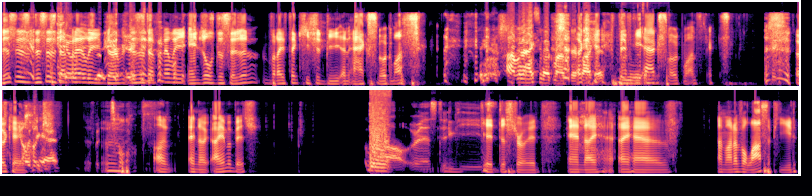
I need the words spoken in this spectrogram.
this is this is definitely Derby, this is definitely Angel's decision, but I think he should be an axe smoke monster. I'm an axe smoke monster. Fuck okay, it. fifty axe smoke monsters. okay, Oh, yeah. on and uh, I am a bitch. oh, rest in peace. Get destroyed, and I ha- I have I'm on a velocipede.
